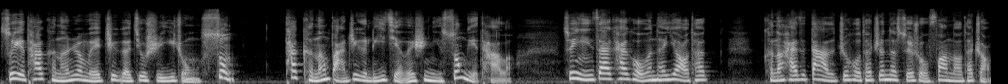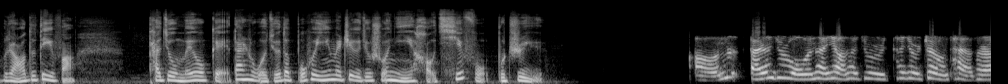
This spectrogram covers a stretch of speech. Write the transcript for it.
所以他可能认为这个就是一种送，他可能把这个理解为是你送给他了，所以你再开口问他要，他可能孩子大了之后，他真的随手放到他找不着的地方。他就没有给，但是我觉得不会因为这个就说你好欺负，不至于。哦，那反正就是我问他要，他就是他就是这种态度。他说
